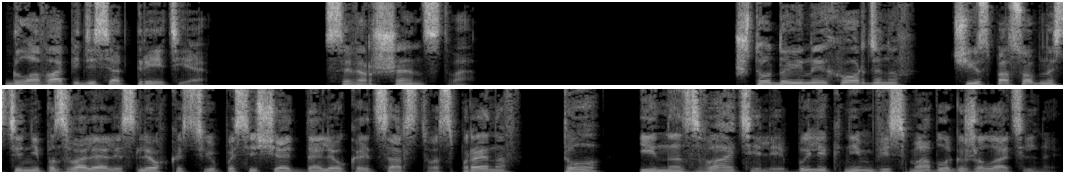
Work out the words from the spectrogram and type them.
Глава 53. Совершенство. Что до иных орденов, чьи способности не позволяли с легкостью посещать далекое царство спренов, то и назватели были к ним весьма благожелательны.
